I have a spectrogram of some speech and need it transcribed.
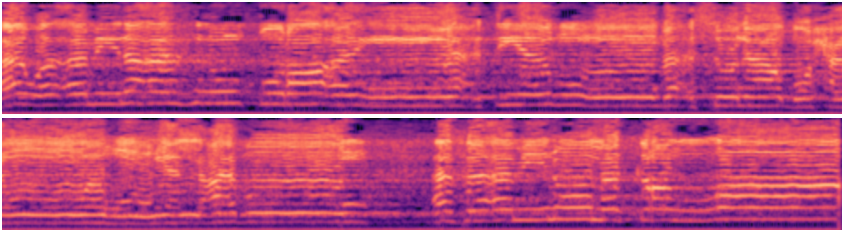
أو أمن أهل القرى أن يأتيهم بأسنا ضحى وهم يلعبون؟ أفأمنوا مكر الله؟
